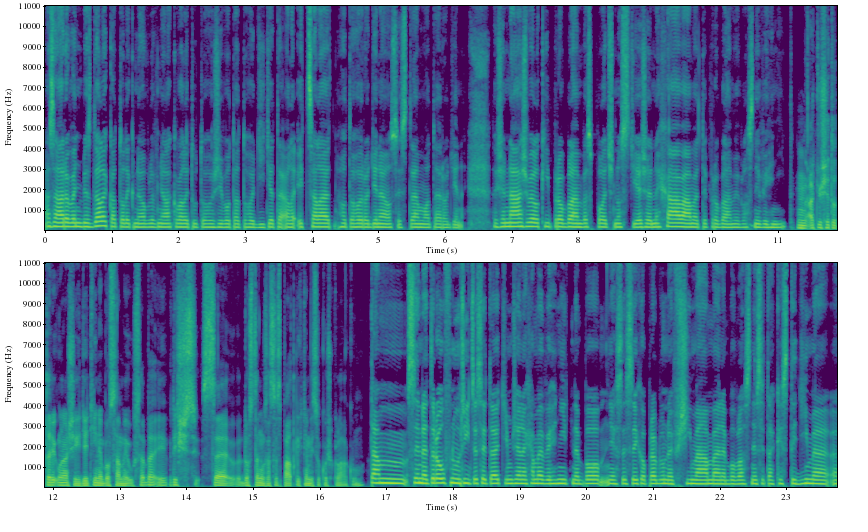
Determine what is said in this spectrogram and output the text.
A zároveň by zdaleka tolik neovlivnila kvalitu toho života toho dítěte, ale i celého toho rodinného systému a té rodiny. Takže náš velký problém ve společnosti je, že necháváme ty problémy vlastně vyhnít. Hm, ať už je to tedy u našich dětí nebo sami u sebe, i když se dostanu zase zpátky k těm vysokoškolákům. Tam si netroufnu říct, jestli to je tím, že necháme vyhnít, nebo jestli si jich opravdu nevšímáme, nebo vlastně si taky stydíme uh,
